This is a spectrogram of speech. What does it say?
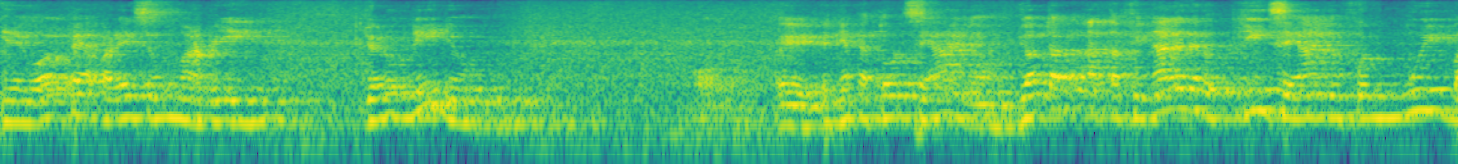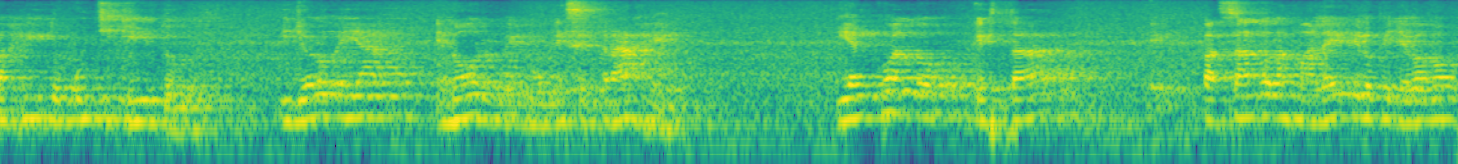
y de golpe aparece un marine. Yo era un niño, eh, tenía 14 años. Yo hasta, hasta finales de los 15 años fue muy bajito, muy chiquito. Y yo lo veía enorme con ese traje. Y él cuando está eh, pasando las maletas y lo que llevamos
